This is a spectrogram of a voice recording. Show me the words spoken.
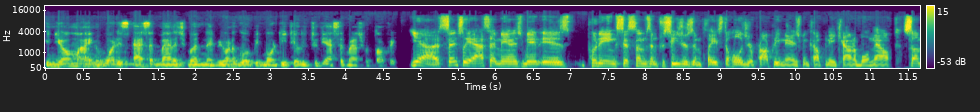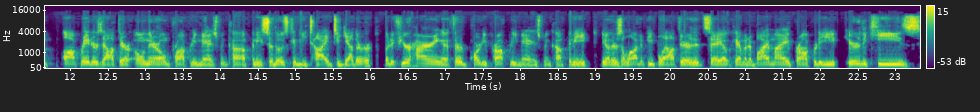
in your mind what is asset management? And we want to go a bit more detail into the asset management topic. Yeah, essentially asset management is putting systems and procedures in place to hold your property management company accountable. Now, some operators out there own their own property management company, so those can be tied together. But if you're hiring a third party property management company, you know, there's a lot of people out there that say, okay, I'm going to buy my property. Here are the keys.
